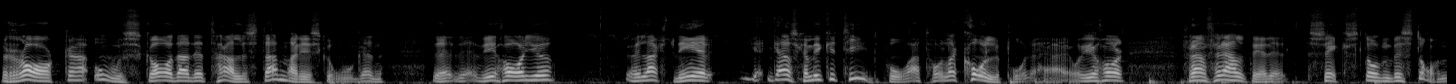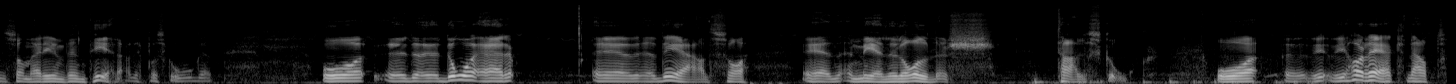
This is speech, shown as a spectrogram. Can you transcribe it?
raka oskadade tallstammar i skogen. Vi har ju lagt ner ganska mycket tid på att hålla koll på det här. Och vi har framförallt är det 16 bestånd som är inventerade på skogen. Och eh, då är eh, det är alltså en, medelålders tallskog. Och eh, vi, har räknat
